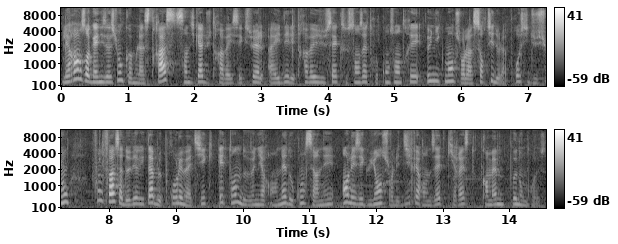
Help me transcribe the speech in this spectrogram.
les rares organisations comme la STRAS, syndicat du travail sexuel, à aider les travailleurs du sexe sans être concentrés uniquement sur la sortie de la prostitution, font face à de véritables problématiques et tentent de venir en aide aux concernés en les aiguillant sur les différentes aides qui restent quand même peu nombreuses.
